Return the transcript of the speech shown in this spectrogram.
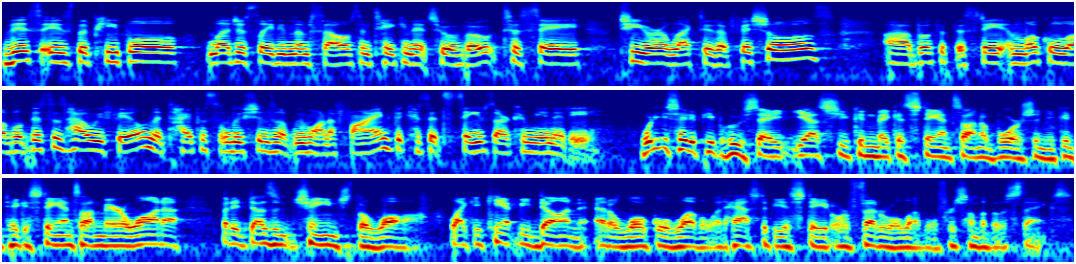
This is the people legislating themselves and taking it to a vote to say to your elected officials, uh, both at the state and local level, this is how we feel and the type of solutions that we want to find because it saves our community. What do you say to people who say, yes, you can make a stance on abortion, you can take a stance on marijuana, but it doesn't change the law? Like it can't be done at a local level. It has to be a state or federal level for some of those things.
